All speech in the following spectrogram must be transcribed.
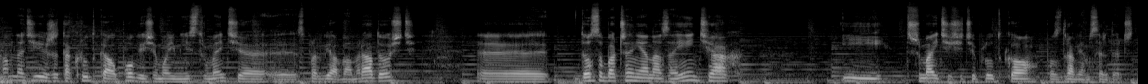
Mam nadzieję, że ta krótka opowieść o moim instrumencie e, sprawiła Wam radość. E, Do zobaczenia na zajęciach i trzymajcie się cieplutko. Pozdrawiam serdecznie.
